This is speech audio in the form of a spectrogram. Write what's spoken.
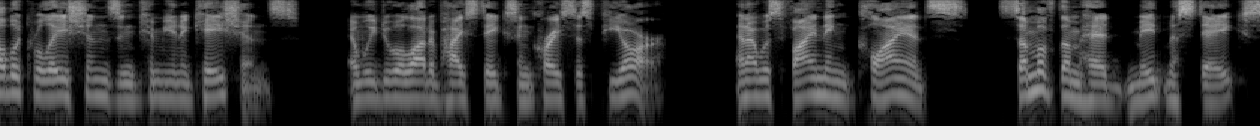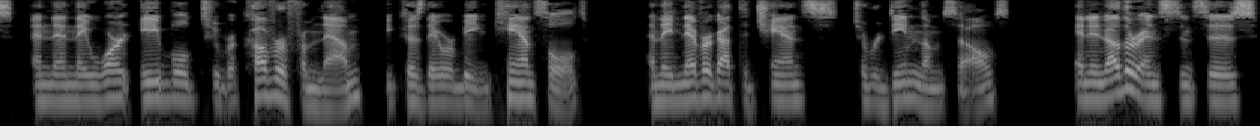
public relations and communications and we do a lot of high stakes and crisis PR. And I was finding clients, some of them had made mistakes and then they weren't able to recover from them because they were being canceled and they never got the chance to redeem themselves. And in other instances,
